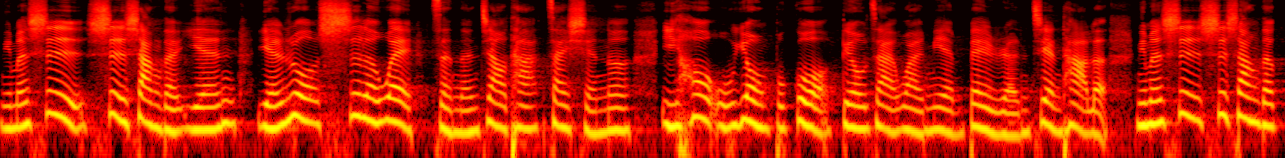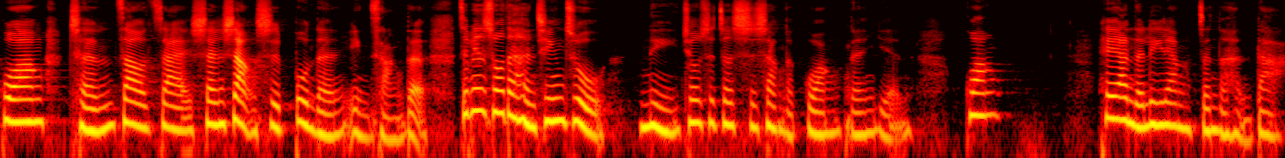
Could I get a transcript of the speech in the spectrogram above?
你们是世上的盐，盐若失了味，怎能叫它再咸呢？以后无用，不过丢在外面，被人践踏了。你们是世上的光，晨照在山上，是不能隐藏的。这边说得很清楚，你就是这世上的光跟盐。光，黑暗的力量真的很大，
